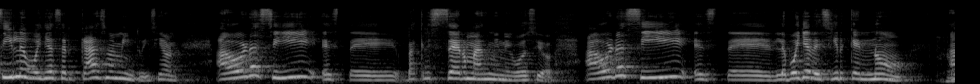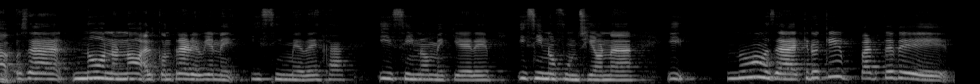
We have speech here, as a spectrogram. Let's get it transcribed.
sí le voy a hacer caso a mi intuición? Ahora sí este, va a crecer más mi negocio. Ahora sí este, le voy a decir que no. Ah, o sea, no, no, no, al contrario, viene, ¿y si me deja? ¿Y si no me quiere? ¿Y si no funciona? Y no, o sea, creo que parte de,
